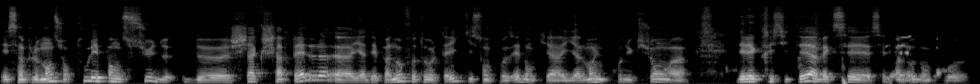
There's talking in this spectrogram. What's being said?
Et simplement, sur tous les pans sud de chaque chapelle, euh, il y a des panneaux photovoltaïques qui sont posés. Donc, il y a également une production euh, d'électricité avec ces, ces panneaux. Donc, euh,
